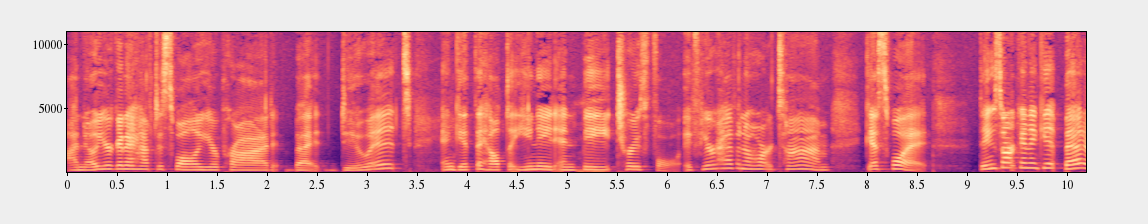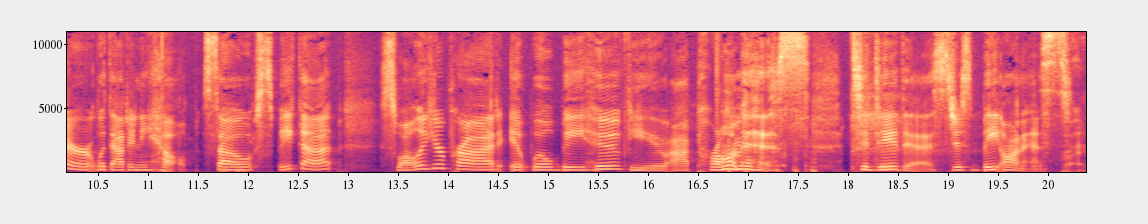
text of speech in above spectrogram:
I know you're going to have to swallow your pride, but do it and get the help that you need and be mm-hmm. truthful. If you're having a hard time, guess what? Things aren't going to get better without any help. So mm-hmm. speak up, swallow your pride. It will behoove you, I promise, to do this. Just be honest. right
